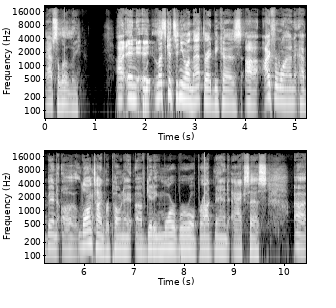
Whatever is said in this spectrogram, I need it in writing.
Absolutely. Uh, and it, let's continue on that thread because uh, I, for one, have been a longtime proponent of getting more rural broadband access. Uh,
